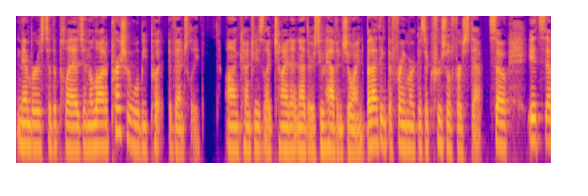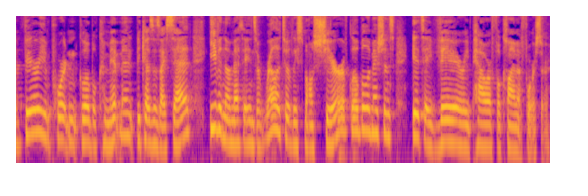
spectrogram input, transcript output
members to the pledge and a lot of pressure will be put eventually on countries like China and others who haven't joined. But I think the framework is a crucial first step. So it's a very important global commitment because as I said, even though methane is a relatively small share of global emissions, it's a very powerful climate forcer.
